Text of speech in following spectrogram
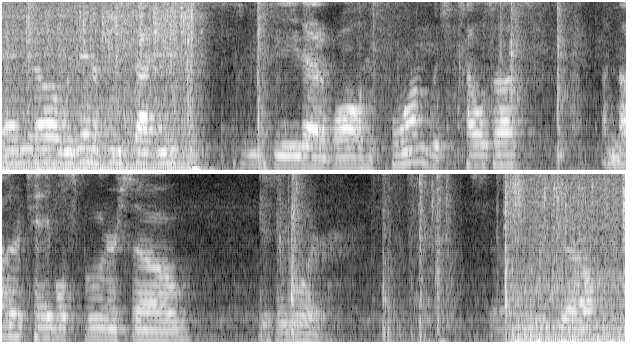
And you know, within a few seconds, we see that a ball has formed, which tells us another tablespoon or so is in order. So here we go.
